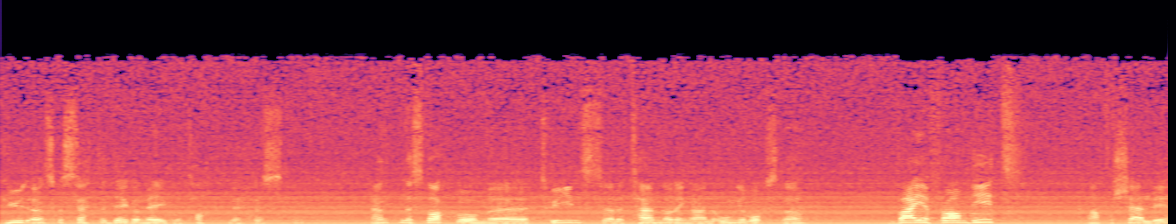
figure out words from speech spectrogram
Gud ønsker å sette deg og meg i kontakt med høsten. Enten det er snakk om uh, tweens eller tenåringer eller unge voksne. Veien fram dit er forskjellig.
